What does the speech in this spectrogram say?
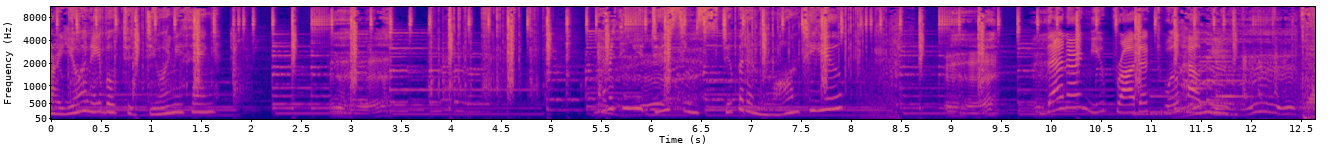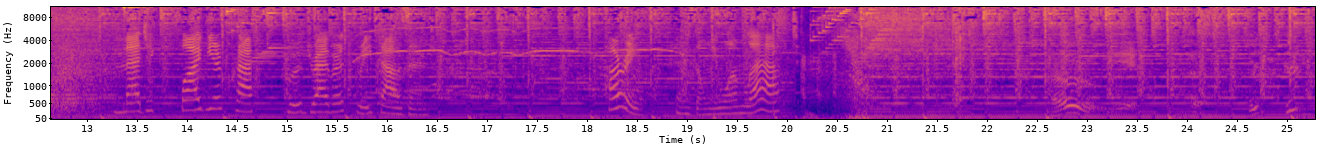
Are you unable to do anything? Mm-hmm. Everything you do seems stupid and wrong to you? Mm-hmm. Then our new product will help you. Mm-hmm. Magic 5-Year Craft Screwdriver 3000. Hurry, there's only one left. Oh, yeah.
